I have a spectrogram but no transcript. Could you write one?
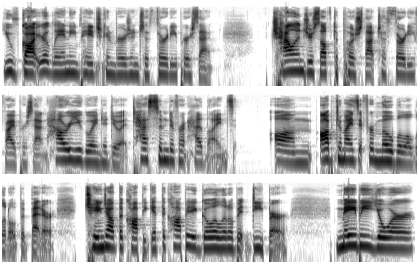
you've got your landing page conversion to 30%. Challenge yourself to push that to 35%. How are you going to do it? Test some different headlines um, optimize it for mobile a little bit better, change out the copy, get the copy to go a little bit deeper. Maybe your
